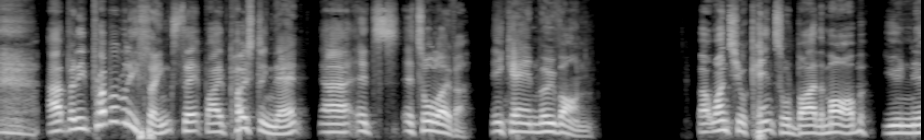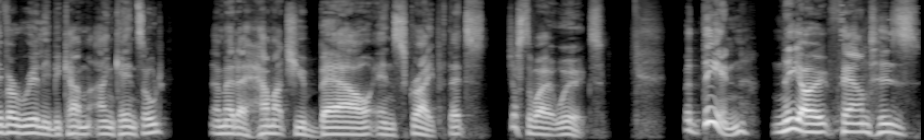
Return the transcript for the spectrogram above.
Uh, but he probably thinks that by posting that, uh, it's it's all over. He can move on. But once you're cancelled by the mob, you never really become uncancelled, no matter how much you bow and scrape. That's just the way it works. But then Ne-Yo found his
